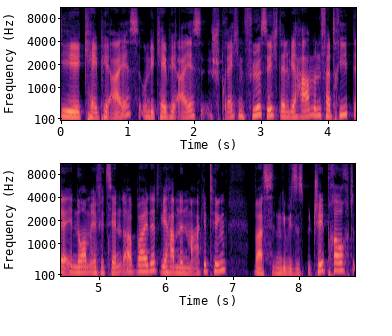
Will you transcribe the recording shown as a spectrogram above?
die KPIs und die KPIs sprechen für sich, denn wir haben einen Vertrieb, der enorm effizient arbeitet. Wir haben ein Marketing, was ein gewisses Budget braucht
